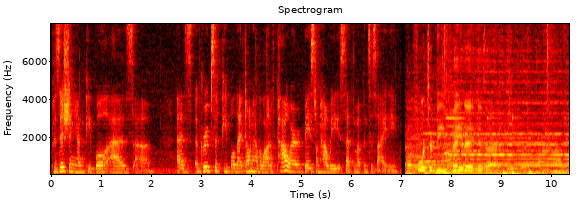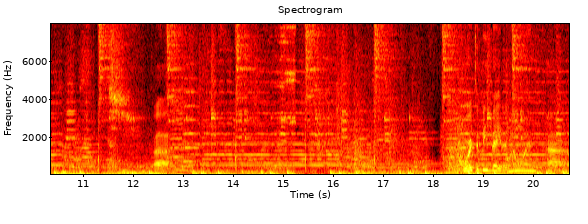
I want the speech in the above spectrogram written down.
position young people as, uh, as groups of people that don't have a lot of power based on how we set them up in society. For to be Vada is a uh, for it to be Vada, knowing uh,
